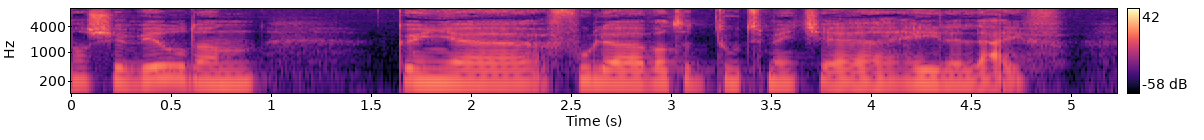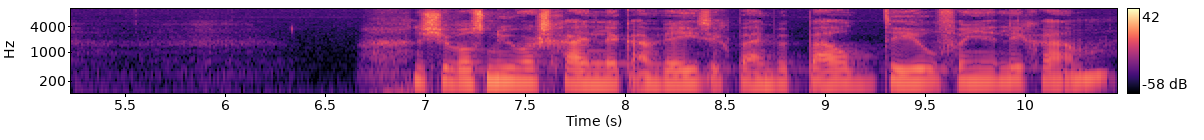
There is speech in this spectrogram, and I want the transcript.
Als je wil, dan kun je voelen wat het doet met je hele lijf. Dus je was nu waarschijnlijk aanwezig bij een bepaald deel van je lichaam.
